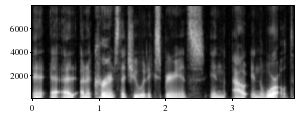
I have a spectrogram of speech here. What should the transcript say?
a, a an occurrence that you would experience in out in the world,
